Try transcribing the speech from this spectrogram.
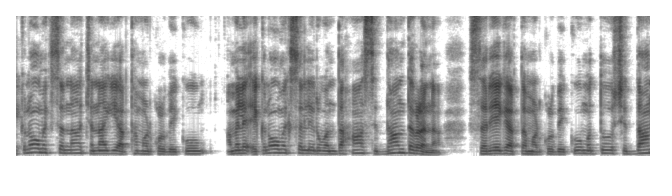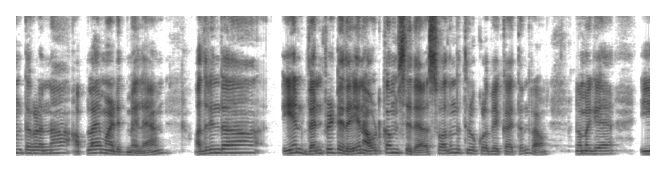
ಎಕನಾಮಿಕ್ಸನ್ನು ಚೆನ್ನಾಗಿ ಅರ್ಥ ಮಾಡ್ಕೊಳ್ಬೇಕು, ಆಮೇಲೆ ಎಕನಾಮಿಕ್ಸಲ್ಲಿರುವಂತಹ ಸಿದ್ಧಾಂತಗಳನ್ನು ಸರಿಯಾಗಿ ಅರ್ಥ ಮಾಡ್ಕೊಳ್ಬೇಕು ಮತ್ತು ಸಿದ್ಧಾಂತಗಳನ್ನು ಅಪ್ಲೈ ಮಾಡಿದ ಮೇಲೆ ಅದರಿಂದ ಏನು ಬೆನಿಫಿಟ್ ಇದೆ, ಏನು ಔಟ್ಕಮ್ಸ್ ಇದೆ, ಸೊ ಅದನ್ನು ತಿಳ್ಕೊಳ್ಬೇಕಾಯ್ತಂದ್ರೆ ನಮಗೆ ಈ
